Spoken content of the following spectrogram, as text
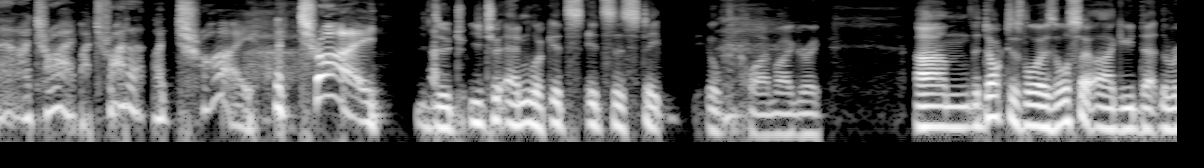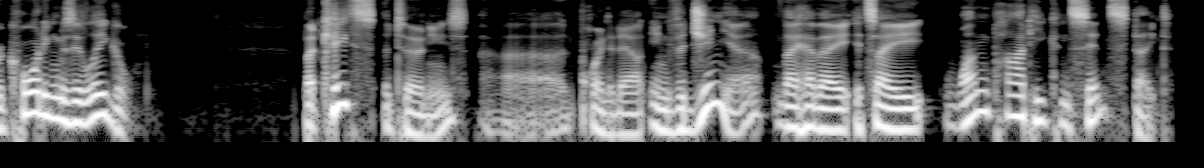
Man, I try. I try to. I try. I try. You do. You too, and look, it's it's a steep hill to climb. I agree. Um, the doctor's lawyers also argued that the recording was illegal. But Keith's attorneys uh, pointed out in Virginia they have a it's a one party consent state,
